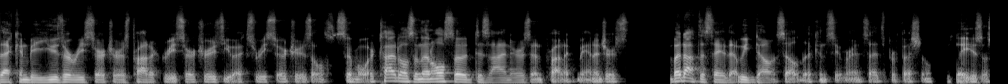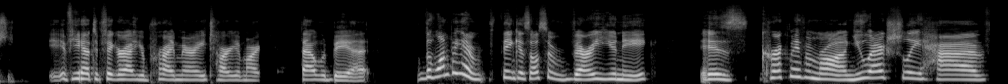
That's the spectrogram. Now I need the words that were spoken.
that can be user researchers, product researchers, UX researchers, all similar titles, and then also designers and product managers. But not to say that we don't sell the consumer insights professional. They use us. If you had to figure out your primary target market, that would be it. The one thing I think is also very unique is correct me if I'm wrong, you actually have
